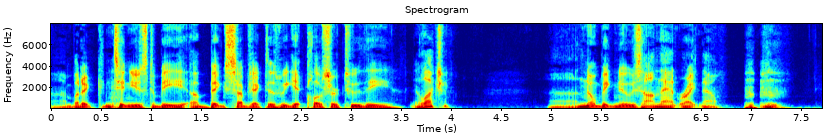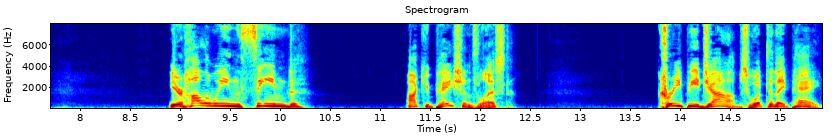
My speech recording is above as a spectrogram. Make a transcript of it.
Uh, but it continues to be a big subject as we get closer to the election. Uh, no big news on that right now. Your Halloween themed occupations list creepy jobs. What do they pay?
